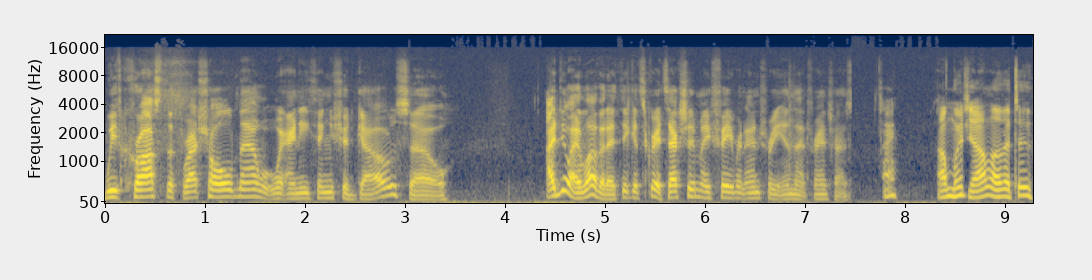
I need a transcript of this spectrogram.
we've crossed the threshold now where anything should go. So I do. I love it. I think it's great. It's actually my favorite entry in that franchise. I'm with you. I love it too.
